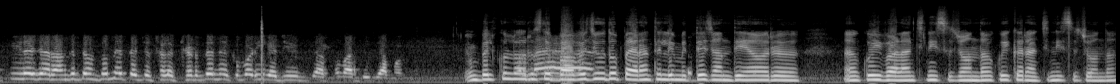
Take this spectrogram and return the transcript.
ਪੀਲੇ ਜਿਹੇ ਰੰਗ ਦੇ ਹੁੰਦੇ ਨੇ ਤੇ ਜਿਸਲੇ ਖਿੜਦੇ ਨੇ ਇੱਕ ਬੜੀ ਅਜੀਬ ਜਿਹਾ ਸਵਾਦੀ ਜਿਹਾ ਮੌਸਮ ਬਿਲਕੁਲ ਔਰ ਉਸ ਦੇ ਬਾਵਜੂਦ ਉਹ ਪੈਰਾਂ ਥੱਲੇ ਮਿੱਦੇ ਜਾਂਦੇ ਆ ਔਰ ਕੋਈ ਵਾਲਾਂ 'ਚ ਨਹੀਂ ਸਜਾਉਂਦਾ ਕੋਈ ਘਰਾਂ 'ਚ ਨਹੀਂ ਸਜਾਉਂਦਾ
